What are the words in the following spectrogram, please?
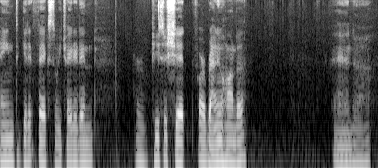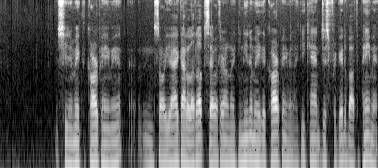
paying to get it fixed. So we traded in her piece of shit for a brand new Honda. And uh, she didn't make the car payment. And so, yeah, I got a little upset with her. I'm like, you need to make the car payment. Like, you can't just forget about the payment.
